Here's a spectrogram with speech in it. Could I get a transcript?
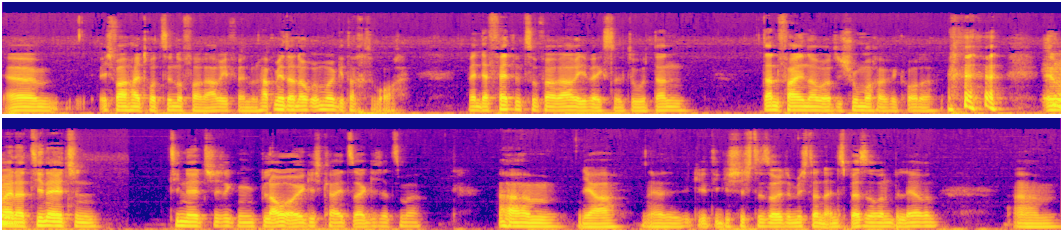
ähm, ich war halt trotzdem noch Ferrari-Fan und habe mir dann auch immer gedacht, boah, wenn der Vettel zu Ferrari wechselt, du, dann, dann fallen aber die Schumacher-Rekorde. In hm. meiner Teenagen, teenagerigen Blauäugigkeit, sage ich jetzt mal. Ähm, ja, die, die Geschichte sollte mich dann eines Besseren belehren. Ähm,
